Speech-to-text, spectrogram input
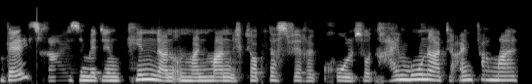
Weltreise mit den Kindern und meinem Mann, ich glaube, das wäre cool. So drei Monate einfach mal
